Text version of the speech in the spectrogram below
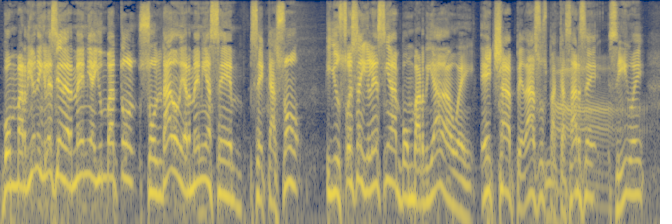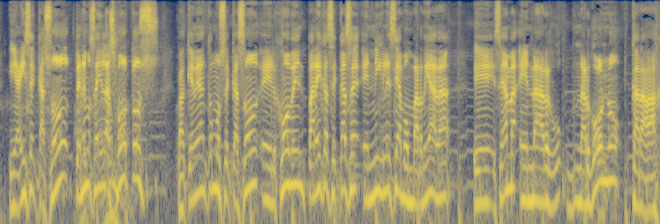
bombardeó una iglesia de Armenia y un vato soldado de Armenia se, se casó y usó esa iglesia bombardeada, güey. Hecha a pedazos para casarse. Sí, güey. Y ahí se casó. Tenemos ahí las fotos para que vean cómo se casó. El joven pareja se casa en una iglesia bombardeada. Eh, se llama Nargono Karabaj.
